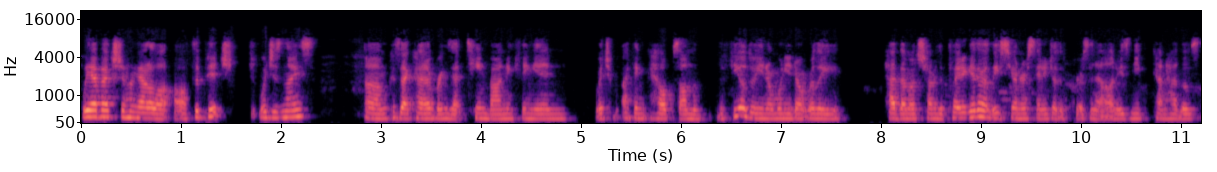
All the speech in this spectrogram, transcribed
we have actually hung out a lot off the pitch, which is nice because um, that kind of brings that team bonding thing in, which I think helps on the, the field. You know, when you don't really have that much time to play together, at least you understand each other's personalities and you can kind of have those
